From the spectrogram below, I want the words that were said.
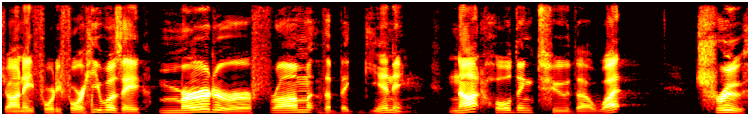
John 8:44 He was a murderer from the beginning, not holding to the what? Truth,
